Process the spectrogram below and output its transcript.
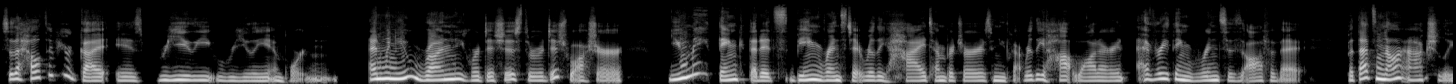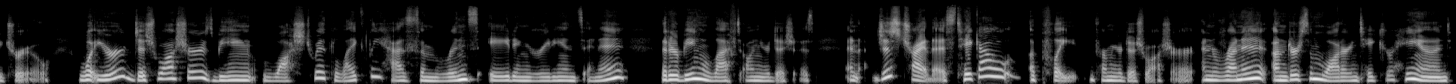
So, the health of your gut is really, really important. And when you run your dishes through a dishwasher, you may think that it's being rinsed at really high temperatures and you've got really hot water and everything rinses off of it. But that's not actually true. What your dishwasher is being washed with likely has some rinse aid ingredients in it that are being left on your dishes. And just try this take out a plate from your dishwasher and run it under some water and take your hand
